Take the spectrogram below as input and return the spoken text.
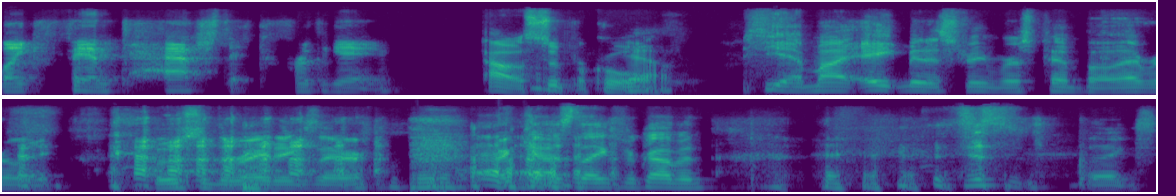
like fantastic for the game oh, super cool. yeah. Yeah, my eight minute stream versus Pimpo that really boosted the ratings there. All right, guys, thanks for coming. Just thanks.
